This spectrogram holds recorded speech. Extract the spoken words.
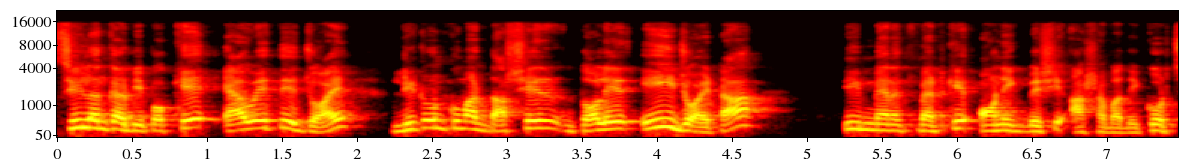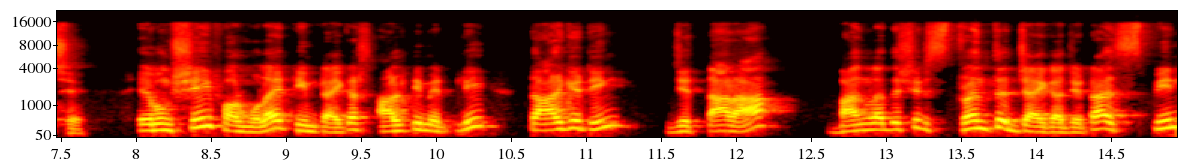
শ্রীলঙ্কার বিপক্ষে অ্যাওয়েতে জয় লিটন কুমার দাসের দলের এই জয়টা টিম ম্যানেজমেন্টকে অনেক বেশি আশাবাদী করছে। এবং সেই ফর্মুলায় টিম টাইগার্স আলটিমেটলি টার্গেটিং যে তারা বাংলাদেশের স্ট্রেংথের জায়গা যেটা স্পিন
